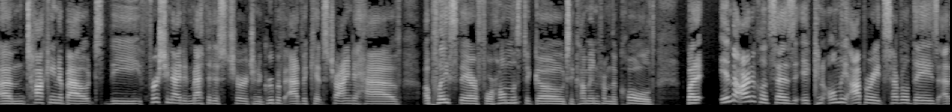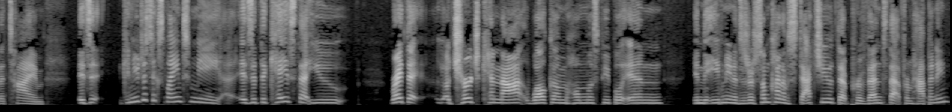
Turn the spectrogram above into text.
um, talking about the First United Methodist Church and a group of advocates trying to have a place there for homeless to go to come in from the cold. But in the article, it says it can only operate several days at a time. Is it? Can you just explain to me? Is it the case that you, right, that a church cannot welcome homeless people in in the evening? Is there some kind of statute that prevents that from happening?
